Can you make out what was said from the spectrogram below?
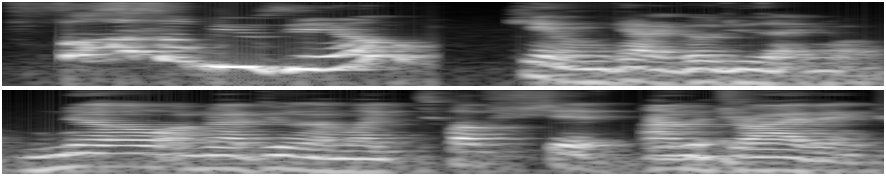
"Fossil museum." Kaitlin, we gotta go do that. No, no, I'm not doing that. I'm like, tough shit. I'm driving.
